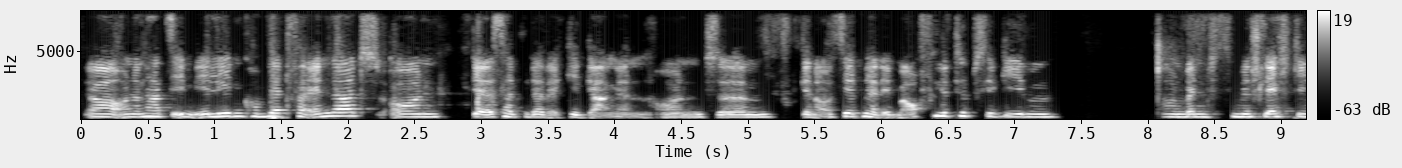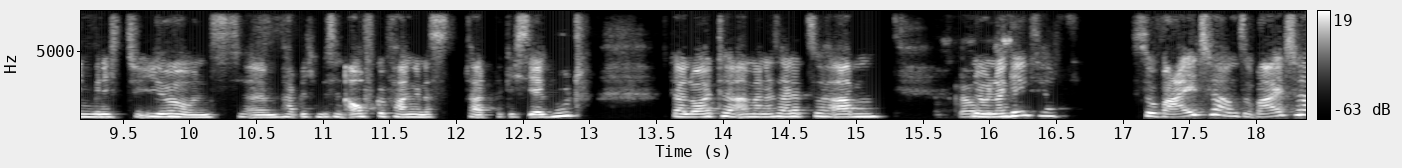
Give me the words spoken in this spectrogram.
Ja, und dann hat sie eben ihr Leben komplett verändert und der ist halt wieder weggegangen. Und ähm, genau, sie hat mir halt eben auch viele Tipps gegeben. Und wenn es mir schlecht ging, bin ich zu ihr und ähm, habe mich ein bisschen aufgefangen. Das tat wirklich sehr gut da Leute an meiner Seite zu haben. Ja, und dann ging es so weiter und so weiter.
